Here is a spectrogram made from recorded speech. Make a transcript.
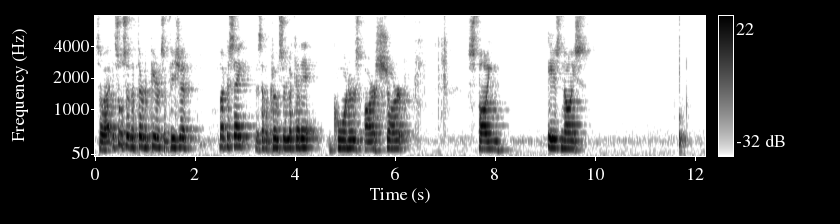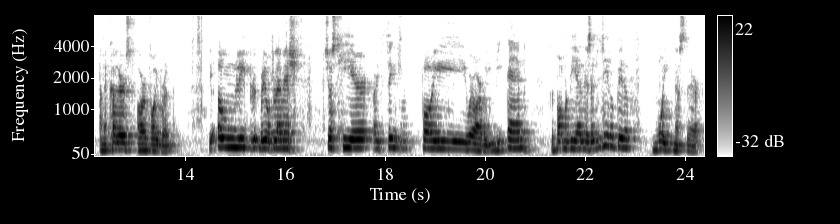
So uh, it's also the third appearance of Vision. Like I say, let's have a closer look at it. Corners are sharp. Spine is nice. And the colours are vibrant. The only real blemish just here, I think by, where are we? The N, the bottom of the N, there's a little bit of whiteness there.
